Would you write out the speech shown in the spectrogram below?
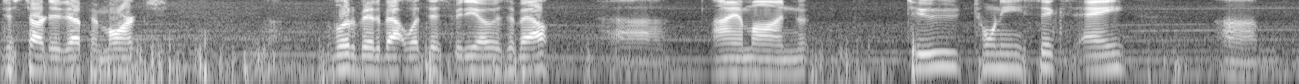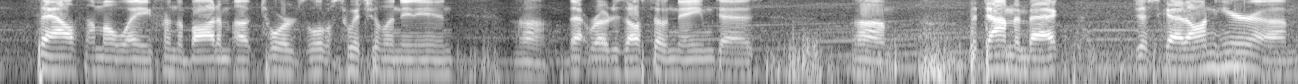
just started up in March. a little bit about what this video is about. Uh, I am on 226A um, south. I'm away from the bottom up towards Little Switzerland and in. Uh, that road is also named as um, the Diamondback. Just got on here. Um,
